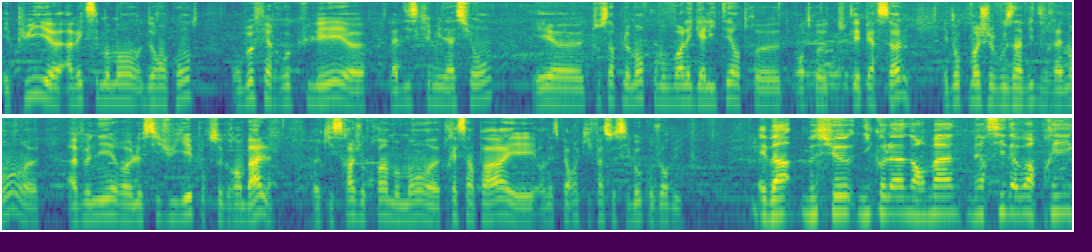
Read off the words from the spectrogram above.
Et puis, avec ces moments de rencontre, on veut faire reculer la discrimination et euh, tout simplement promouvoir l'égalité entre, entre toutes les personnes. Et donc, moi, je vous invite vraiment euh, à venir euh, le 6 juillet pour ce grand bal, euh, qui sera, je crois, un moment très sympa et en espérant qu'il fasse aussi beau qu'aujourd'hui. eh ben, monsieur Nicolas Norman, merci d'avoir pris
